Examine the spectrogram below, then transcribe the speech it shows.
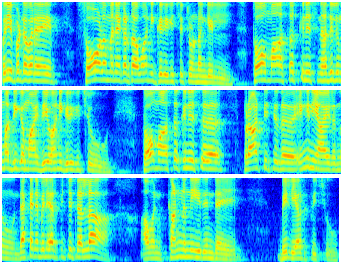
പ്രിയപ്പെട്ടവരെ സോളമനെ കർത്താവ് അനുഗ്രഹിച്ചിട്ടുണ്ടെങ്കിൽ തോമാസ് അക്നിസിന് അതിലും അധികമായി ദൈവം അനുഗ്രഹിച്ചു. തോമാസ് അക്നിസ് പ്രാർത്ഥിച്ചത് എങ്ങനെയായിരുന്നു? ദഹന ബലി അർപ്പിച്ചിട്ടല്ല അവൻ കണ്ണുനീരിന്റെ ബലി അർപ്പിച്ചു.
